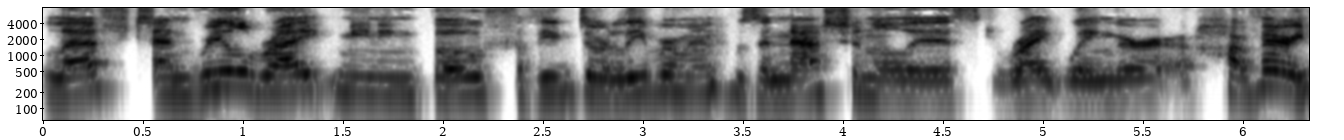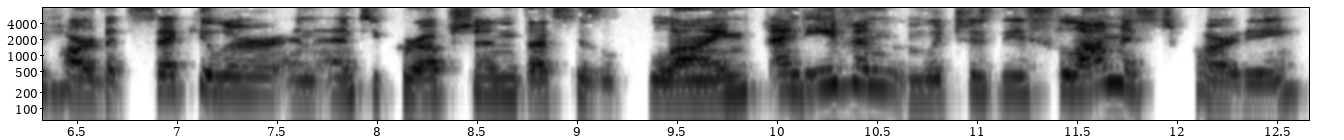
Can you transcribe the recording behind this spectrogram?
left and real right, meaning both Viktor Lieberman, who's a nationalist right winger, very hard at secular and anti corruption. That's his line. And even, which is the Islamist party,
